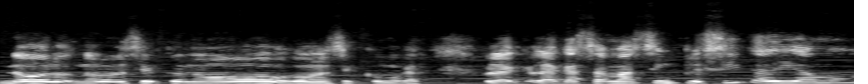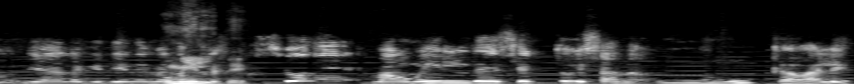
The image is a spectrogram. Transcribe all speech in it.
no, no lo decir que no, como decir como cast. La, casa más simplecita, digamos, ya la que tiene menos humilde. más humilde, ¿cierto? Y sana. Nunca vale,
